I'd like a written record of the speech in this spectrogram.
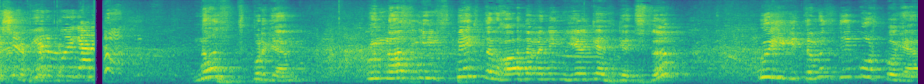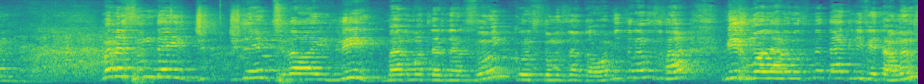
qilardim berib qo'ygan nos tupurgan u nos inspektor xodimining yelkasiga tushib u yigitimiz deport bo'lgan. Mana shunday juda judayam chiroyli ma'lumotlardan so'ng ko'rsatuvimizni davom ettiramiz va mehmonlarimizni taklif etamiz.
